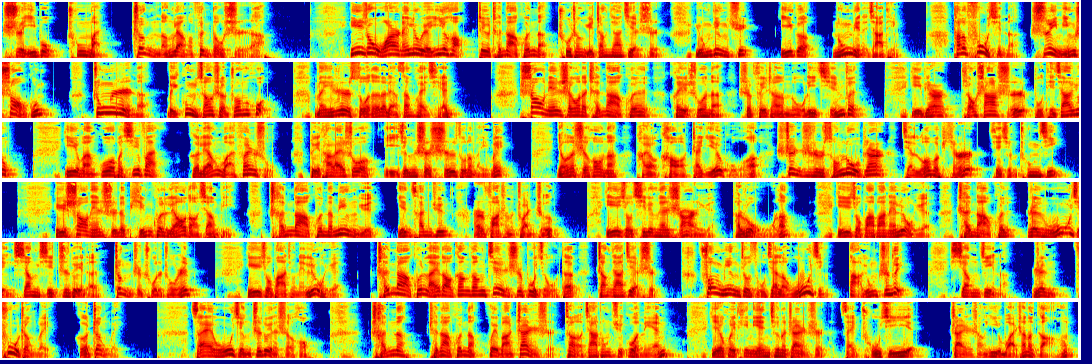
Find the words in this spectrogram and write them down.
是一部充满正能量的奋斗史啊！一九五二年六月一号，这个陈大坤呢，出生于张家界市永定区。一个农民的家庭，他的父亲呢是一名少工，终日呢为供销社装货，每日所得的两三块钱。少年时候的陈大坤可以说呢是非常的努力勤奋，一边挑沙石补贴家用，一碗锅巴稀饭和两碗番薯对他来说已经是十足的美味。有的时候呢，他要靠摘野果，甚至是从路边捡萝卜皮儿进行充饥。与少年时的贫困潦倒相比，陈大坤的命运因参军而发生了转折。一九七零年十二月，他入伍了。一九八八年六月，陈大坤任武警湘西支队的政治处的主任。一九八九年六月，陈大坤来到刚刚建市不久的张家界市。奉命就组建了武警大庸支队，相继呢任副政委和政委。在武警支队的时候，陈呢陈大坤呢会把战士叫到家中去过年，也会替年轻的战士在除夕夜站上一晚上的岗。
